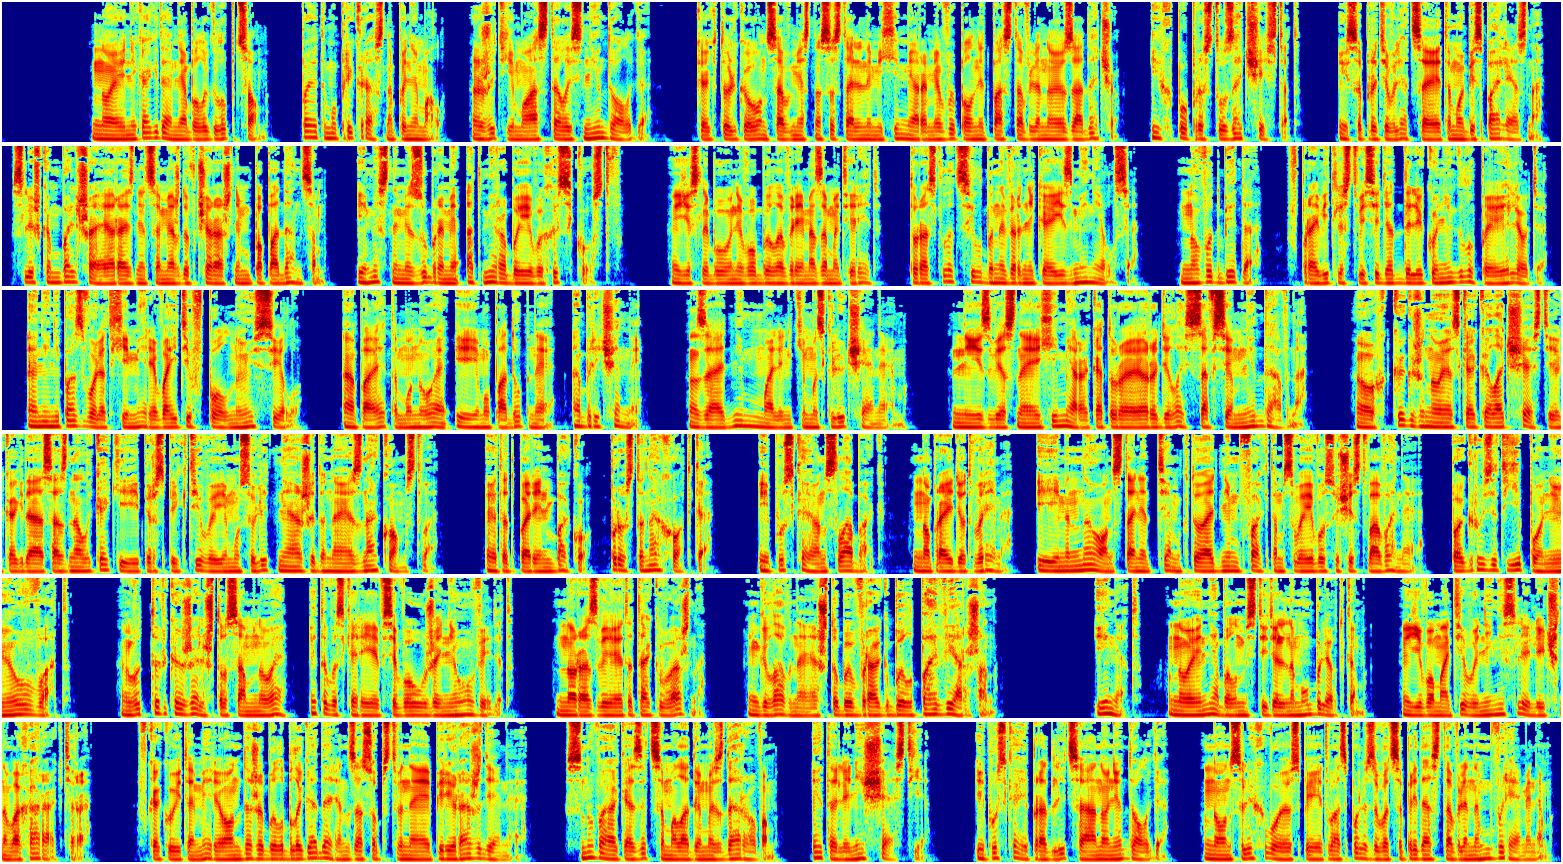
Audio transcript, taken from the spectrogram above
Но я никогда не был глупцом, поэтому прекрасно понимал, жить ему осталось недолго. Как только он совместно с остальными химерами выполнит поставленную задачу, их попросту зачистят. И сопротивляться этому бесполезно. Слишком большая разница между вчерашним попаданцем и местными зубрами от мира боевых искусств. Если бы у него было время заматереть, то расклад сил бы наверняка изменился. Но вот беда. В правительстве сидят далеко не глупые люди. Они не позволят Химере войти в полную силу. А поэтому Нуэ и ему подобные обречены. За одним маленьким исключением. Неизвестная Химера, которая родилась совсем недавно — Ох, как же Ноя скакал от счастья, когда осознал, какие перспективы ему сулит неожиданное знакомство. Этот парень Баку — просто находка. И пускай он слабак, но пройдет время, и именно он станет тем, кто одним фактом своего существования погрузит Японию в ад. Вот только жаль, что сам Ноэ этого, скорее всего, уже не увидит. Но разве это так важно? Главное, чтобы враг был повержен. И нет, Ноэ не был мстительным ублюдком. Его мотивы не несли личного характера. В какой-то мере он даже был благодарен за собственное перерождение. Снова оказаться молодым и здоровым — это ли несчастье? И пускай продлится оно недолго, но он с лихвой успеет воспользоваться предоставленным временем.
